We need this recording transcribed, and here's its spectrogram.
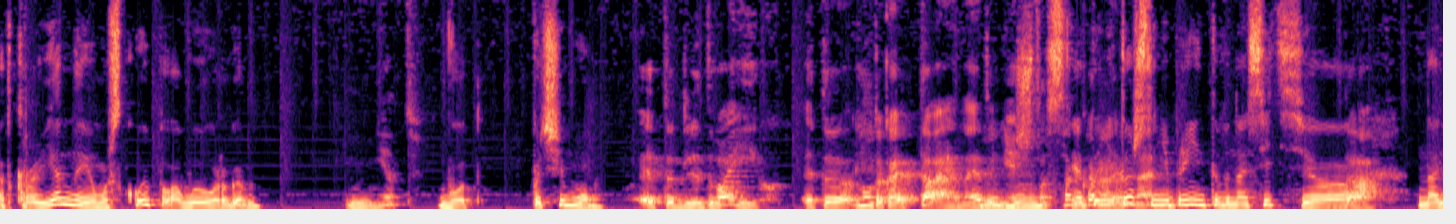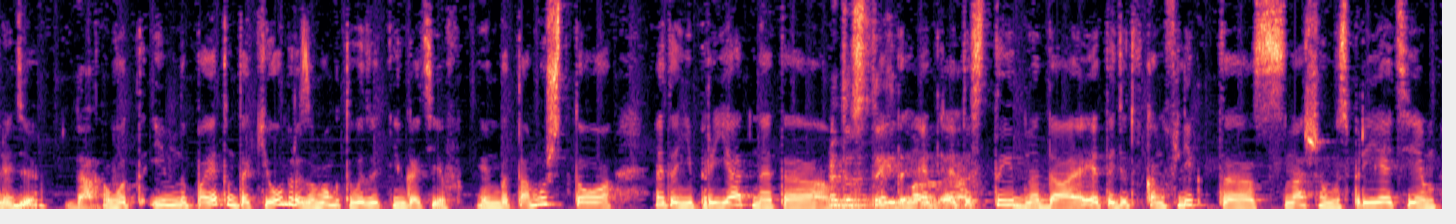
откровенный мужской половой орган? Нет. Вот. Почему? Это для двоих. Это, ну, такая тайна, это угу. нечто сакральное. Это не то, что не принято выносить э, да. на люди. Да. Вот именно поэтому такие образы могут вызвать негатив. Именно потому, что это неприятно, это... Это стыдно, это, да. это, это стыдно, да. Это идет в конфликт э, с нашим восприятием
